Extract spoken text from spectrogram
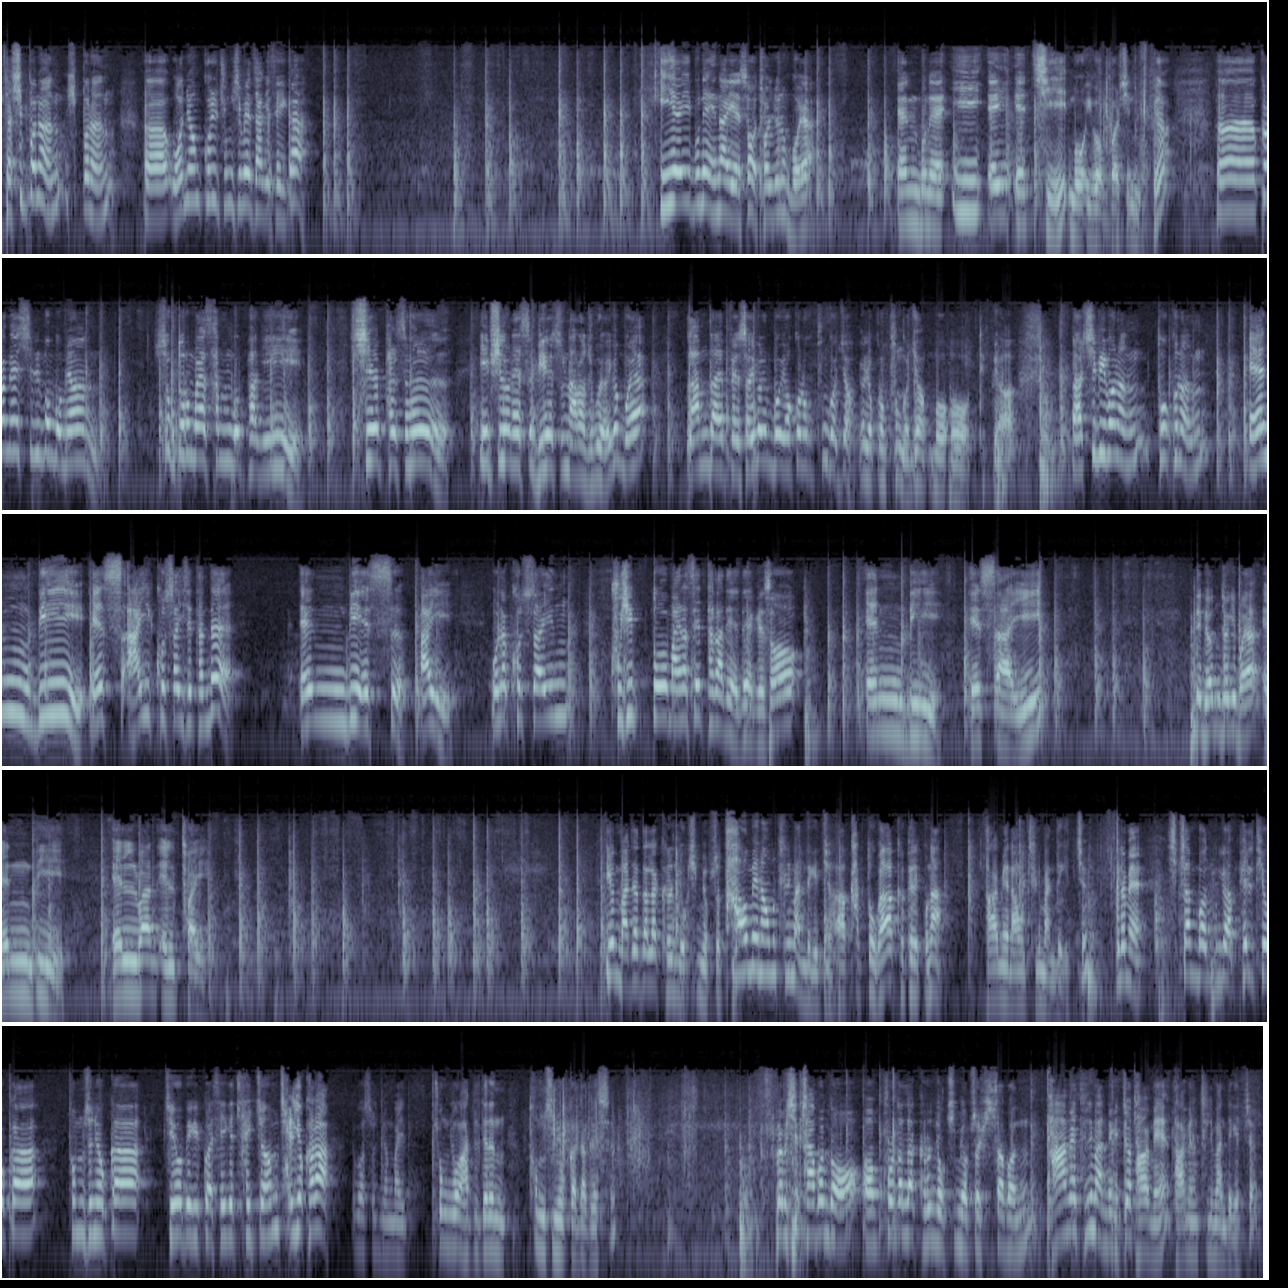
자 10번은 10번은 어, 원형쿨 중심의 자기세기가 EA분의 NI에서 전류는 뭐야? N분의 EAH 뭐 이거 구할 수 있는 거고요. 어, 그러면 11번 보면 속도는 뭐야? 3 곱하기 10의 8승을 입실론 S 뮤S로 나눠주고요. 이건 뭐야? 람다 F에서 이걸 뭐 엮어놓고 푼 거죠. 이걸 엮어놓고 푼 거죠. 뭐 어, 됐고요. 아, 12번은 토크는 NBSI 코사인 세타인데 NBSI 원래 코사인 90도 마이너스 세타가 돼야 돼. 그래서 NBSI 근데 면적이 뭐야? NB L1 L2I 이건 맞아달라 그런 욕심이 없어. 다음에 나오면 틀리면 안 되겠죠. 아, 각도가 그렇게 됐구나. 다음에 나오면 틀리면 안 되겠죠. 그러면 13번 우리가 펠티 효과, 톰슨 효과, 제어백 효과 세개 차이점 잘 기억하라. 이거 설명 많이 종류가 같을 때는 톰슨 효과다 그랬어요. 그럼 14번도 어, 풀어달라 그런 욕심이 없어 14번 다음에 틀리면 안 되겠죠 다음에 다음에는 틀리면 안 되겠죠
